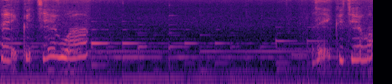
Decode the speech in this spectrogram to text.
saya kecewa. Saya kecewa.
